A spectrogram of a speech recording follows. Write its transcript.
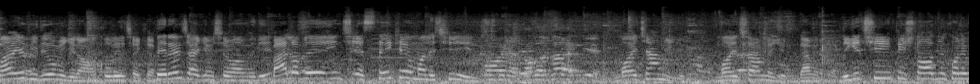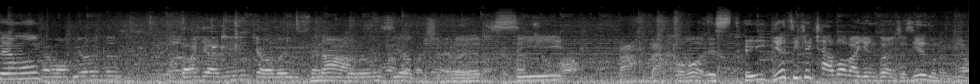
من یه ویدیو می‌گیرم. خوبی؟ چکم برنج اگه میشه من بدی؟ علاوه این چ- استیک مال چی؟ مایچه هم می‌گیریم. مایچه هم می‌گیریم. دمت. دیگه چی پیشنهاد می‌کنی بهمون؟ نه. اون زیاد میشه مرسی. به به. آقا استیک یه تیکه کباب اگه امکانش هست یه دونه می‌گیرم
